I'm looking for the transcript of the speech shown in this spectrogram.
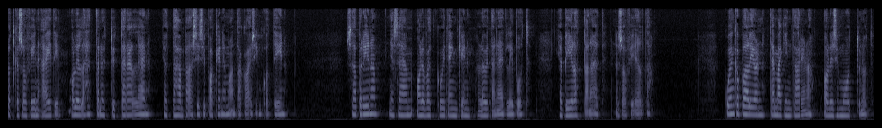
jotka Sofin äiti oli lähettänyt tyttärelleen jotta hän pääsisi pakenemaan takaisin kotiin. Sabrina ja Sam olivat kuitenkin löytäneet liput ja piilottaneet ne Sofiilta. Kuinka paljon tämäkin tarina olisi muuttunut,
